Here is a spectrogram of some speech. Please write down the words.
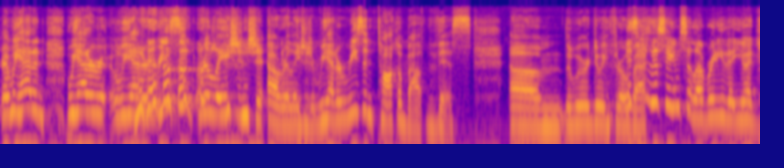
And we had a we had a we had a recent relationship uh, relationship. We had a recent talk about this. Um, that we were doing throwback. Is throwback. this the same celebrity that you had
